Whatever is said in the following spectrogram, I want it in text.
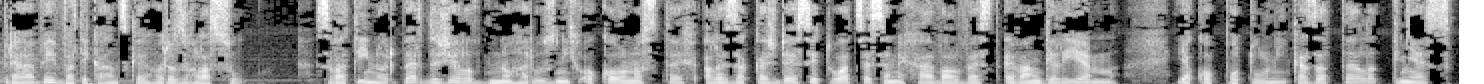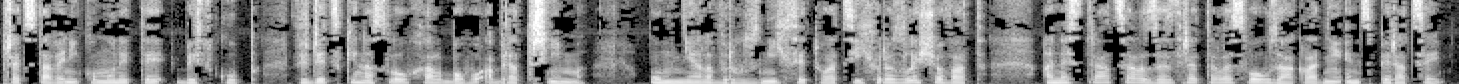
Zprávy vatikánského rozhlasu. Svatý Norbert žil v mnoha různých okolnostech, ale za každé situace se nechával vést evangeliem. Jako potulný kazatel, kněz, představený komunity, biskup, vždycky naslouchal Bohu a bratřím. Uměl v různých situacích rozlišovat a nestrácel ze zřetele svou základní inspiraci –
